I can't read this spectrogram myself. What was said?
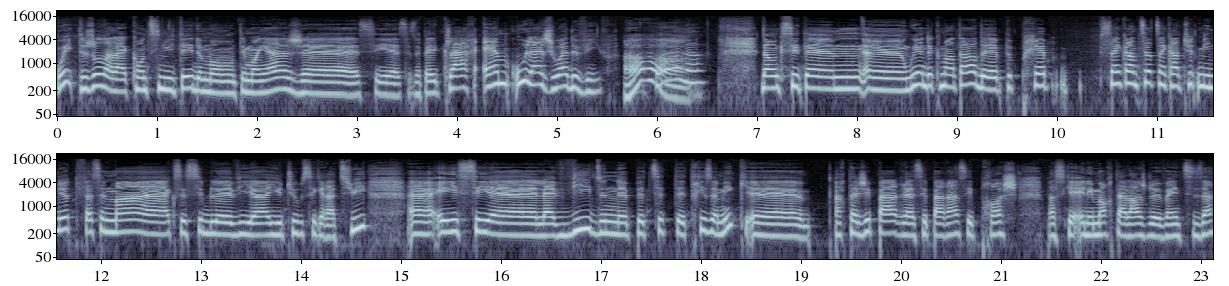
Oui, toujours dans la continuité de mon témoignage, euh, c'est, ça s'appelle Claire M ou la joie de vivre. Ah! Voilà. Donc, c'est un, un- oui, un documentaire de à peu près 57-58 minutes, facilement euh, accessible via YouTube, c'est gratuit. Euh, et c'est euh, la vie d'une petite trisomique. Partagée par euh, ses parents, ses proches, parce qu'elle est morte à l'âge de 26 ans.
